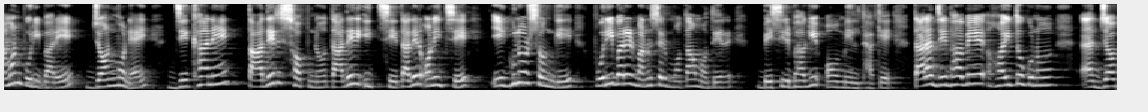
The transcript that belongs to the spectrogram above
এমন পরিবারে জন্ম নেয় যেখানে তাদের স্বপ্ন, তাদের ইচ্ছে, তাদের অনিচ্ছে এগুলোর সঙ্গে পরিবারের মানুষের মতামতের বেশিরভাগই অমিল থাকে। তারা যেভাবে হয়তো কোনো জব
